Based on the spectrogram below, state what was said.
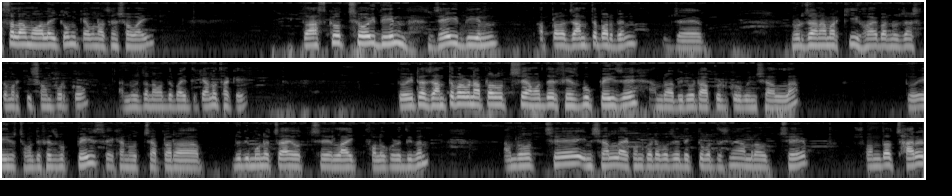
আসসালামু আলাইকুম, কেমন আছেন সবাই? তো আজকে হচ্ছে ওই দিন, যেই দিন আপনারা জানতে পারবেন যে নূরজাহান আমার কি হয় বা নূরজাহানের সাথে আমার কি সম্পর্ক আর নূরজাহান আমাদের বাড়িতে কেন থাকে। তো এটা জানতে পারবেন আপনারা হচ্ছে আমাদের ফেসবুক পেজে আমরা ভিডিওটা আপলোড করব ইনশাআল্লাহ। তো এই হচ্ছে আমাদের ফেসবুক পেজ এখানে হচ্ছে আপনারা যদি মনে চায় হচ্ছে লাইক ফলো করে দিবেন। আমরা হচ্ছে ইনশাআল্লাহ এখন কটা বাজে দেখতে পারতেছি না, আমরা হচ্ছে সন্ধ্যা সাড়ে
